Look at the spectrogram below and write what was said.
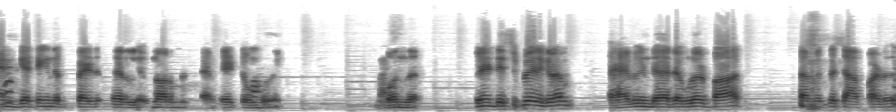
and getting the bed early normal time ഏറ്റവും ഒന്ന്. പിന്നെ ഡിസിപ്ലിൻ എടുക്കണം. ഹാവിംഗ് ദ റെഗുലർ ബാത്ത് സമയത്ത് ചാപ്പാട്.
